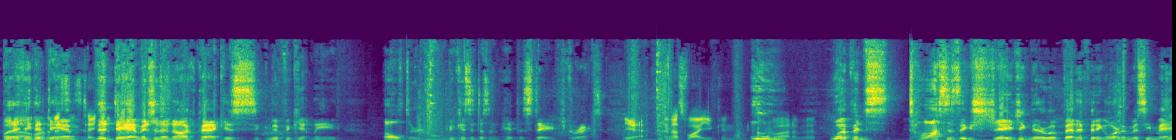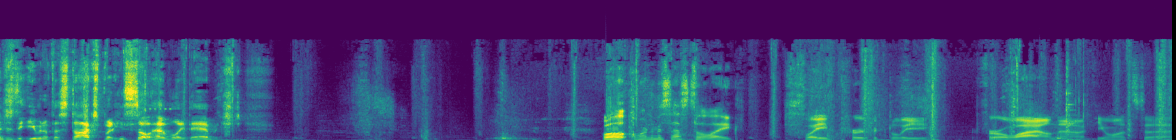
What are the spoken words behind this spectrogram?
But, I uh, think the, dam- the damage in the knockback is significantly altered because it doesn't hit the stage, correct? Yeah, and that's why you can combo out of it. Weapons tosses exchanging there, but benefiting Ornamus, he manages to even up the stocks, but he's so heavily damaged. Well, Ornamus has to like play perfectly for a while now if he wants to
